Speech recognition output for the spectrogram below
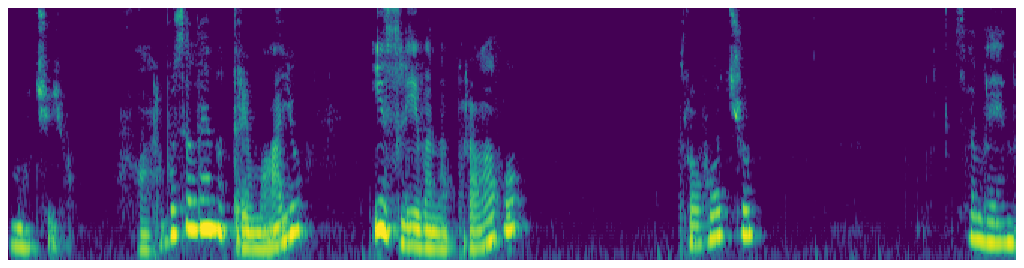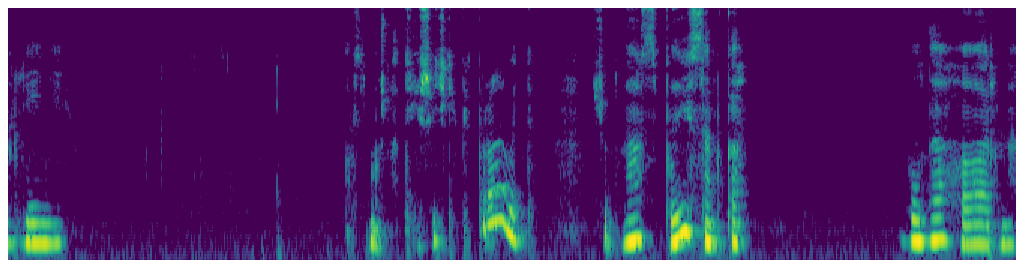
Мочую фарбу зелену, тримаю і зліва направо проводжу зелену лінію. Ось можна трішечки підправити, щоб у нас писанка була гарна.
